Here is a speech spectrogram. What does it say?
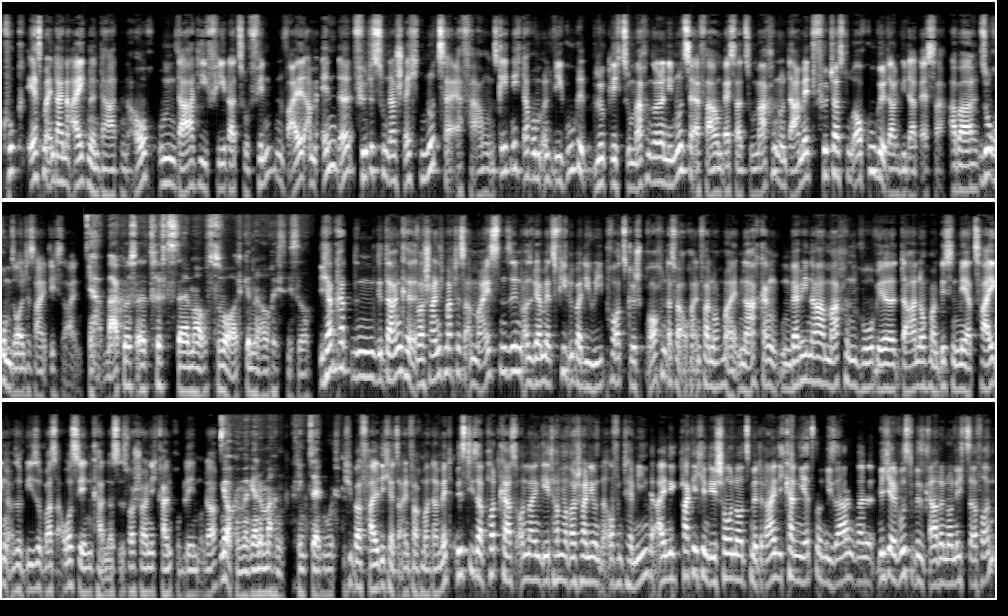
guck erstmal in deine eigenen Daten auch um da die Fehler zu finden, weil am Ende führt es zu einer schlechten Nutzererfahrung. Es geht nicht darum, irgendwie Google glücklich zu machen, sondern die Nutzererfahrung besser zu machen und damit fütterst du auch Google dann wieder besser. Aber so rum sollte es eigentlich sein. Ja, Markus äh, trifft es da immer aufs Wort, genau, richtig so. Ich habe gerade einen Gedanke, wahrscheinlich macht es am meisten Sinn, also wir haben jetzt viel über die Reports gesprochen, dass wir auch einfach nochmal im Nachgang ein Webinar machen, wo wir da nochmal ein bisschen mehr zeigen, also wie sowas aussehen kann. Das ist wahrscheinlich kein Problem, oder? Ja, können wir gerne machen. Klingt sehr gut. Ich überfall dich jetzt einfach mal damit. Bis dieser Podcast online geht, haben wir wahrscheinlich auf einen Termin geeinigt, packe ich in die Show Notes mit rein. Ich kann jetzt noch nicht sagen, weil Michael wusste bis gerade noch nichts davon.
